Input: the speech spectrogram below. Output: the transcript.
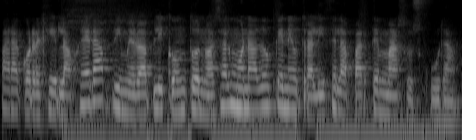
Para corregir la ojera, primero aplico un tono asalmonado que neutralice la parte más oscura.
